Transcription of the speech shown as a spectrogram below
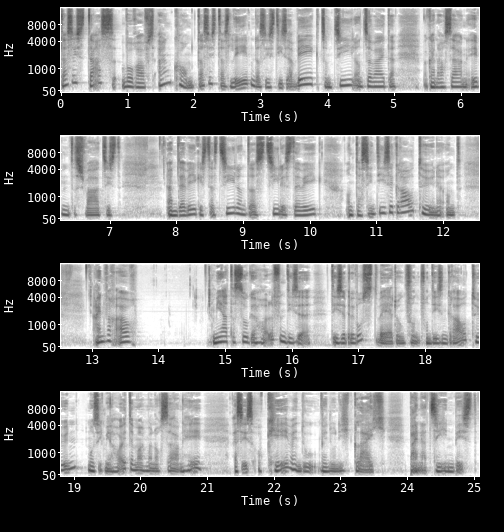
das ist das, worauf es ankommt. Das ist das Leben, das ist dieser Weg zum Ziel und so weiter. Man kann auch sagen, eben das Schwarz ist, ähm, der Weg ist das Ziel und das Ziel ist der Weg. Und das sind diese Grautöne und einfach auch mir hat das so geholfen, diese, diese Bewusstwerdung von, von diesen Grautönen, muss ich mir heute manchmal noch sagen, hey, es ist okay, wenn du, wenn du nicht gleich bei einer 10 bist.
